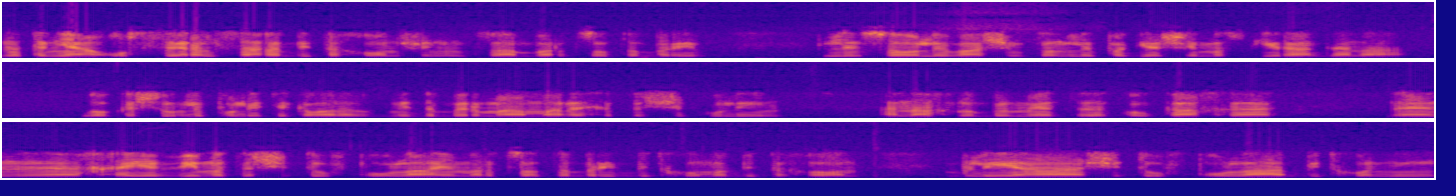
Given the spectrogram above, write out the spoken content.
נתניהו אוסר על שר הביטחון שנמצא בארצות הברית לנסוע לוושינגטון להיפגש עם מזכיר ההגנה. לא קשור לפוליטיקה, אבל מדבר מה מערכת השיקולים. אנחנו באמת אה, כל כך אה, חייבים את השיתוף פעולה עם ארצות הברית בתחום הביטחון. בלי השיתוף פעולה הביטחוני,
